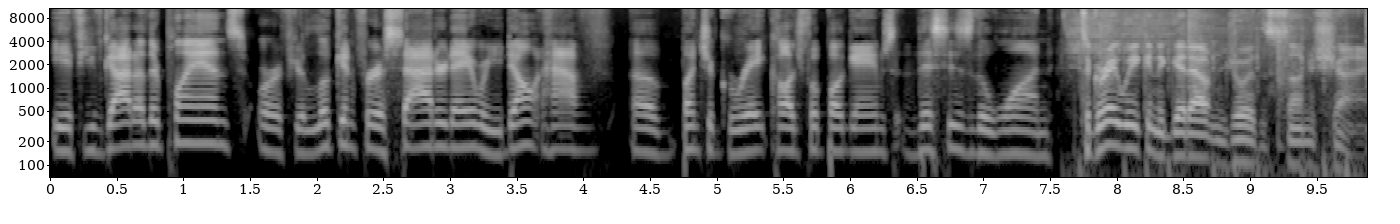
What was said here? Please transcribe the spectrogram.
if you've got other plans, or if you're looking for a Saturday where you don't have a bunch of great college football games, this is the one. It's a great weekend to get out and enjoy the sunshine.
